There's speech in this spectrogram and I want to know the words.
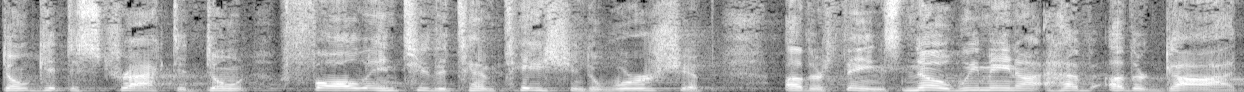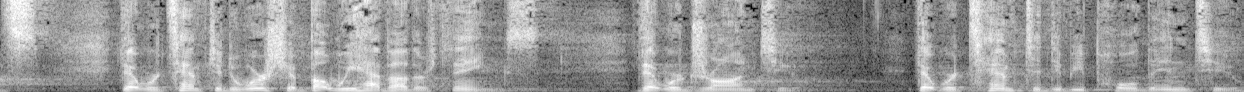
Don't get distracted. Don't fall into the temptation to worship other things. No, we may not have other gods that we're tempted to worship, but we have other things that we're drawn to, that we're tempted to be pulled into.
